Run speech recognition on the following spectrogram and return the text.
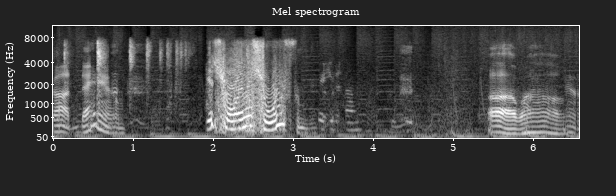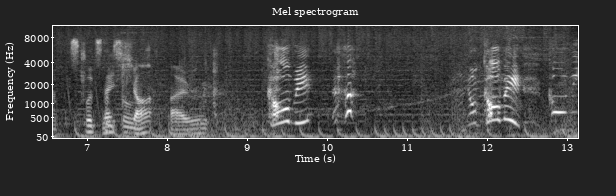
God damn. Get your ass away from me. Okay, even. Ah wow. Damn, splits them Nice so shot, Pyro. Kobe! Yo, Kobe! Kobe!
